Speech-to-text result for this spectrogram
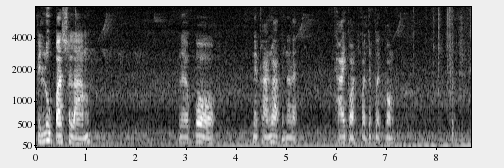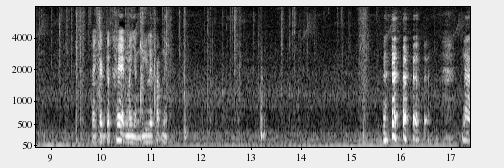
เป็นรูปปลาฉลาม แล้วก็ในพานว่าเป็นอะไร ทายก่อนก่อนจะเปิดกล่อง ใส่กันกระแทกมาอย่างดีเลยครับเนี่ย น่า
